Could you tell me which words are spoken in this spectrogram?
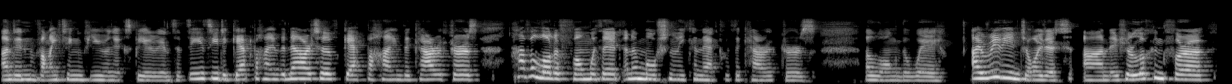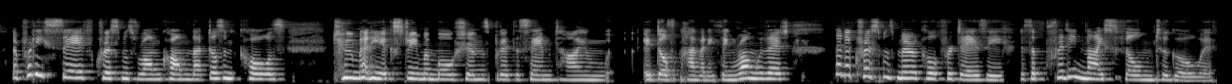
and inviting viewing experience. It's easy to get behind the narrative, get behind the characters, have a lot of fun with it, and emotionally connect with the characters along the way. I really enjoyed it, and if you're looking for a, a pretty safe Christmas rom com that doesn't cause too many extreme emotions, but at the same time, it doesn't have anything wrong with it, then A Christmas Miracle for Daisy is a pretty nice film to go with.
